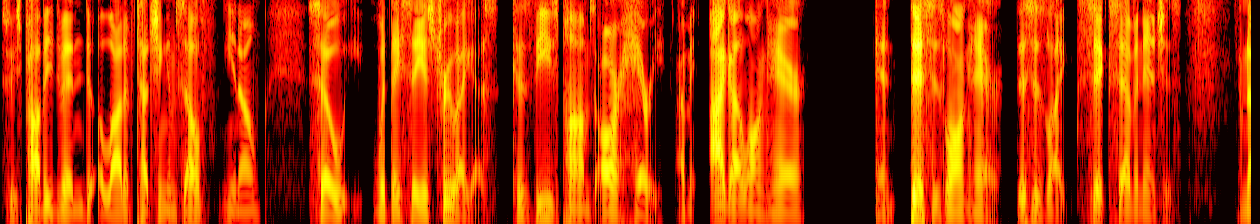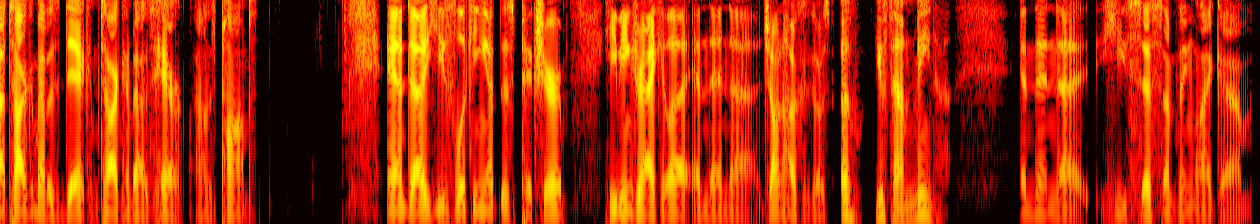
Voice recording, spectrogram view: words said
so he's probably been a lot of touching himself, you know. So what they say is true, I guess, because these palms are hairy. I mean, I got long hair. And this is long hair. This is like six, seven inches. I'm not talking about his dick. I'm talking about his hair on his palms. And uh, he's looking at this picture, he being Dracula, and then uh, John Harker goes, "Oh, you found Mina," and then uh, he says something like, um,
